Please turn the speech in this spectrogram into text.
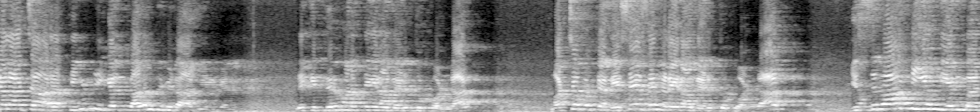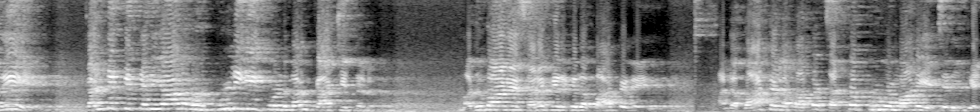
கலாச்சாரத்தையும் நீங்கள் கலந்து விடாதீர்கள். இன்னைக்கு திருமணத்தை நாம் எடுத்துக்கொண்டால் மற்றப்பட்ட விசேஷங்களை நாம் எடுத்துக்கொண்டால் இஸ்லாமியம் என்பது கண்ணுக்கு தெரியாத ஒரு புள்ளியை கொண்டுதான் காட்சி தரும். மதுபான சரக்கு இருக்கிற பாட்டிலே அந்த பாட்டில பார்த்தா சட்டப்பூர்வமான எச்சரிக்கை.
